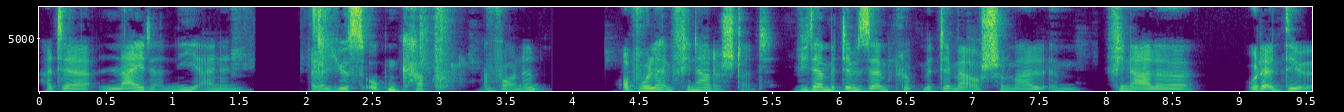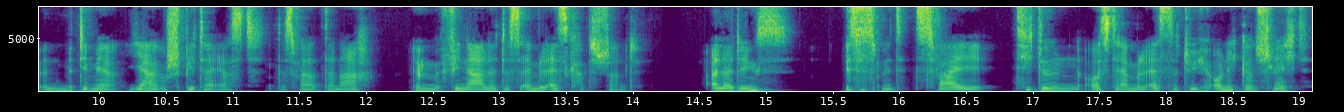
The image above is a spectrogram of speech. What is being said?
hat er leider nie einen äh, US Open Cup gewonnen, obwohl er im Finale stand. Wieder mit demselben Club, mit dem er auch schon mal im Finale oder dem, mit dem er Jahre später erst, das war danach, im Finale des MLS Cups stand. Allerdings ist es mit zwei Titeln aus der MLS natürlich auch nicht ganz schlecht.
